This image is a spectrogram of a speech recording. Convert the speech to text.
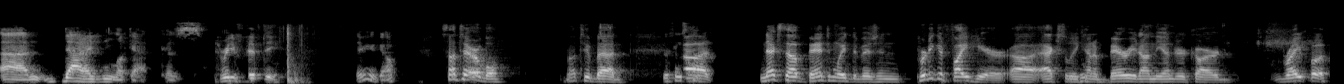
Um, that I didn't look at because 350. there you go. It's not terrible. Not too bad. Uh, next up, bantamweight division. Pretty good fight here. Uh, actually, Mhm. kind of buried on the undercard. Right, but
